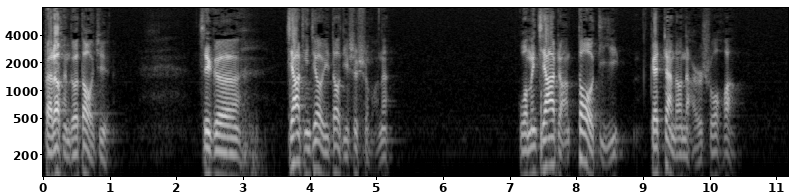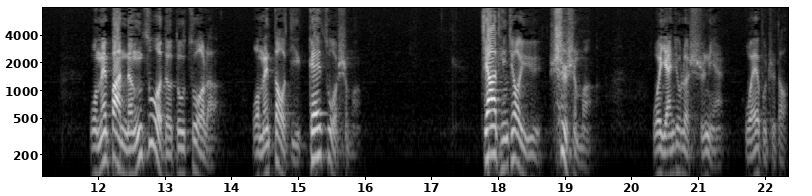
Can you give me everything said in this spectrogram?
摆了很多道具。这个家庭教育到底是什么呢？我们家长到底该站到哪儿说话？我们把能做的都做了，我们到底该做什么？家庭教育是什么？我研究了十年，我也不知道，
